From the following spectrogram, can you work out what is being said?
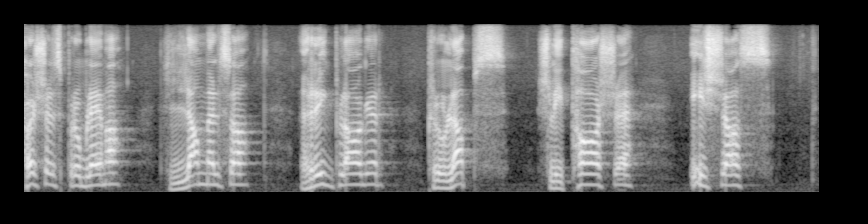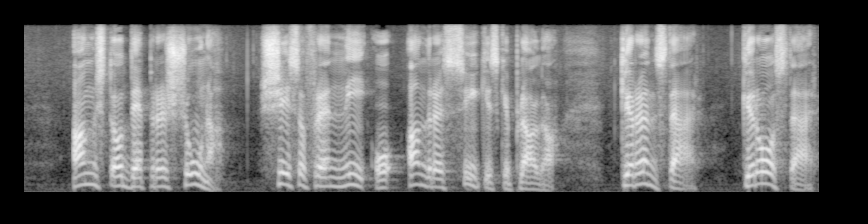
hørselsproblemer, lammelser, ryggplager, prolaps, slitasje, isjas, angst og depresjoner, schizofreni og andre psykiske plager, grønn stær, grå stær,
